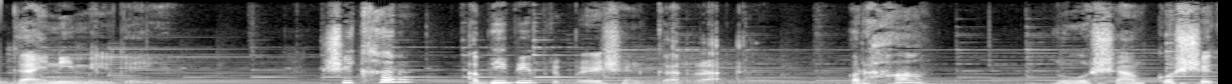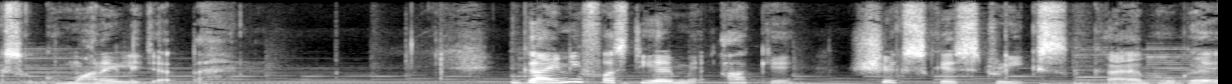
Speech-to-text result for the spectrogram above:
गायनी मिल गई। शिखर अभी भी प्रिपरेशन कर रहा है और हाँ रोज शाम को शिक्स को घुमाने ले जाता है। गायनी फ़र्स्ट ईयर में आके शिक्स के स्ट्रीक्स गायब हो गए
